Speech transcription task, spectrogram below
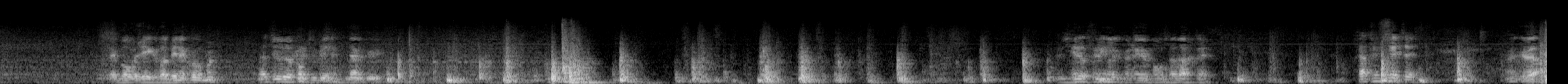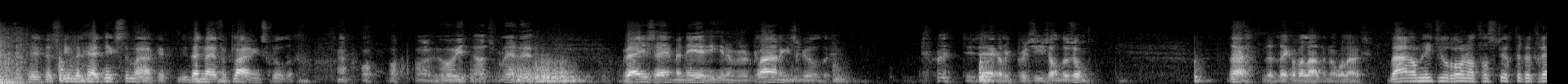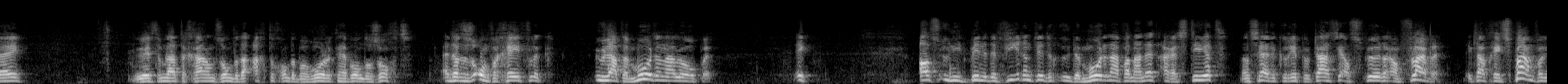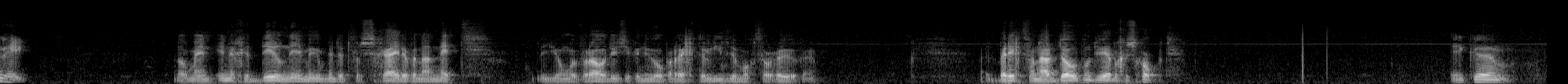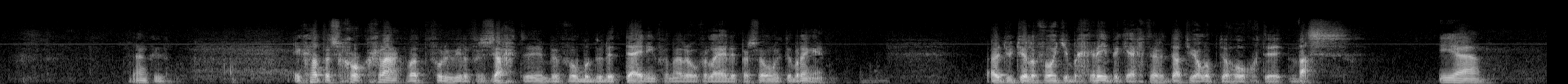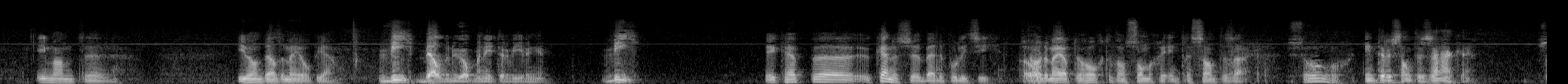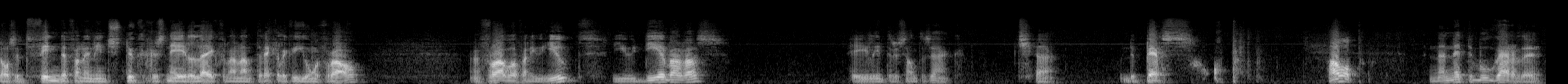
Wij mogen zeker wel binnenkomen. Natuurlijk komt u binnen. Dank u. Het is heel vriendelijk van u op ons te wachten. Gaat u zitten. Dank u wel. Dat heeft met vriendelijkheid niks te maken. U bent mij een verklaring schuldig. Hoor je dat? Wij zijn meneer hier een verklaring schuldig. Het is eigenlijk precies andersom. Nou, dat leggen we later nog wel uit. Waarom liet u Ronald van Stuchteren vrij? U heeft hem laten gaan zonder de achtergronden behoorlijk te hebben onderzocht. En dat is onvergeeflijk. U laat een moordenaar lopen. Ik... Als u niet binnen de 24 uur de moordenaar van Annette arresteert... dan schrijf ik uw reputatie als speurder aan flarden. Ik laat geen spaan van u heen. Nog mijn innige deelneming met het verscheiden van Annette. De jonge vrouw die zich in uw oprechte liefde mocht verheugen. Het bericht van haar dood moet u hebben geschokt. Ik, eh... Dank u. Ik had de schok graag wat voor u willen verzachten, bijvoorbeeld door de tijding van haar overlijden persoonlijk te brengen. Uit uw telefoontje begreep ik echter dat u al op de hoogte was. Ja, iemand, eh... Iemand belde mij op, ja. Wie belde u op, meneer Terwieringen? Wie? Ik heb eh kennissen bij de politie. Ze Oh. houden mij op de hoogte van sommige interessante zaken. Zo, interessante zaken. Zoals het vinden van een in stukken gesneden lijk van een aantrekkelijke jonge vrouw. Een vrouw waarvan u hield, die u dierbaar was. Heel interessante zaak. Tja, de pers. Op. Hou op. Nanette Bougarde.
